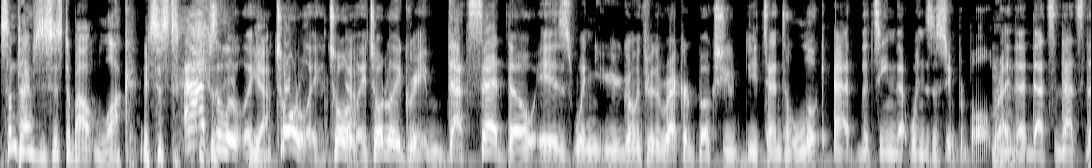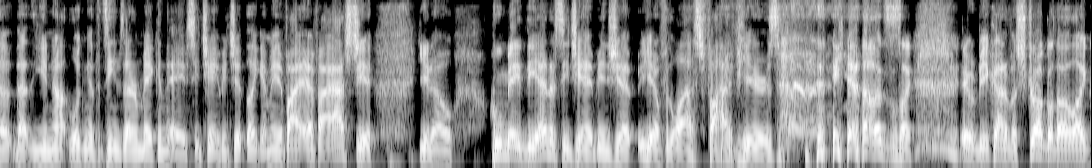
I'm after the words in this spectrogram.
sometimes it's just about luck. It's just absolutely, yeah, totally, totally, yeah. totally agree. That said, though, is when you're going through the record books, you you tend to look at the team that wins the Super Bowl, right? Mm-hmm. That that's that's the that you're not looking at the teams that are making the AFC Championship. Like, I mean, if I if I asked you, you know, who made the NFC Championship, you know, for the last five years, you know, it's just like it would be kind of a struggle though. Like,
